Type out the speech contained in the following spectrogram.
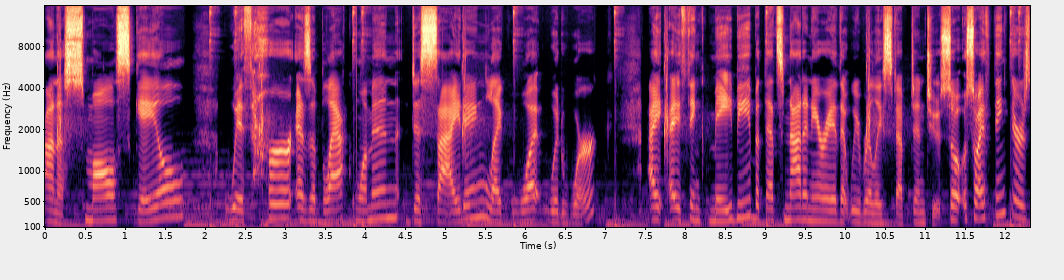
on a small scale with her as a black woman deciding like what would work? I, I think maybe, but that's not an area that we really stepped into. So so I think there's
